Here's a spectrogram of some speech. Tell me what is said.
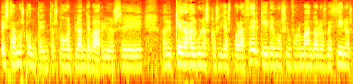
estamos contentos con el plan de barrios. Eh, quedan algunas cosillas por hacer que iremos informando a los vecinos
